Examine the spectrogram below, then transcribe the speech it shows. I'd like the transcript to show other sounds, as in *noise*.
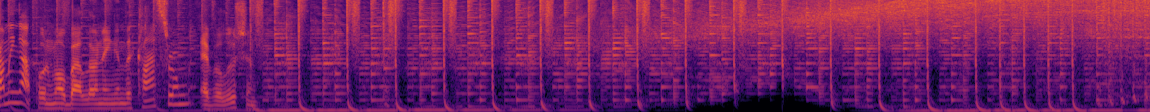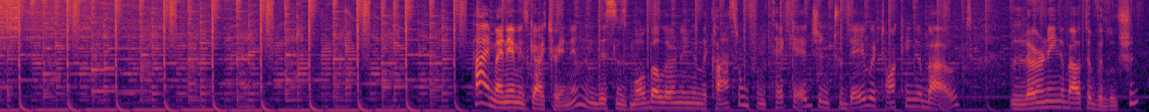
Coming up on Mobile Learning in the Classroom, evolution. Hi, my name is Guy Trainin and this is Mobile Learning in the Classroom from TechEdge and today we're talking about learning about evolution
